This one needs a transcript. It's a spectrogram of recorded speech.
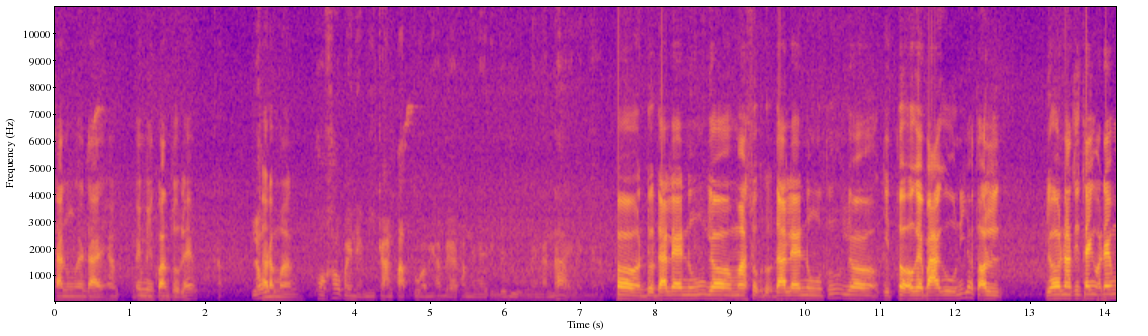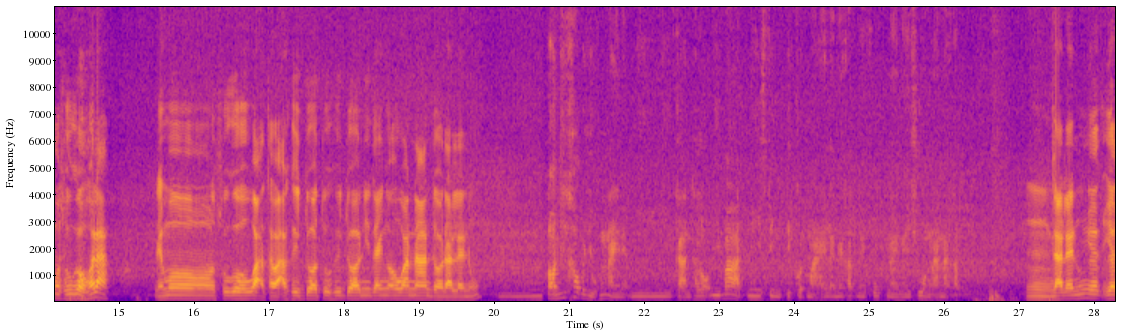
ทำนู่นไม่ได้ครับ ไม่มีความสุขแล้วแล้วทรมานพอเข้าไปเนี่ยมีการปรับตัวไหมครับแบร์ทำยังไงถึงจะอยู่ในนั้นได้อะไรอย่างเงี้ยครับ Oh, duk dalam nu, yo masuk duk dalam nu tu, yo kita orang baru ni yo tak yo nanti tengok demo suruh lah. Demo suruh buat tak kerja tu kerja ni tengok warna ada dalam nu. อืมตอนที่เข้าไปอยู่ข้างในเนี่ยมีมีการทะเลาะวิวาทมีสิ่งผิดกฎหมายอะไรไหมครับในคุกในในช่วงนั้นนะครับ Hmm, dalam nu yo, yo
